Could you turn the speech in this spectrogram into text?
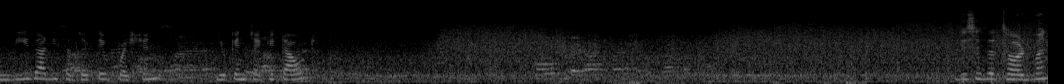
and these are the subjective questions. You can check it out. This is the third one.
